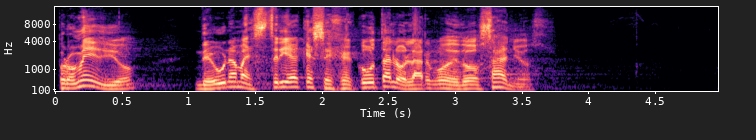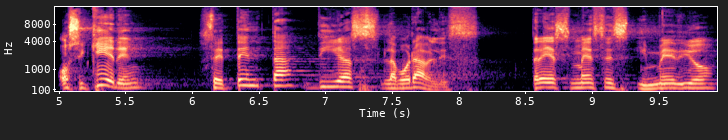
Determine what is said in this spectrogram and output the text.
promedio de una maestría que se ejecuta a lo largo de dos años. O si quieren, 70 días laborables, tres meses y medio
